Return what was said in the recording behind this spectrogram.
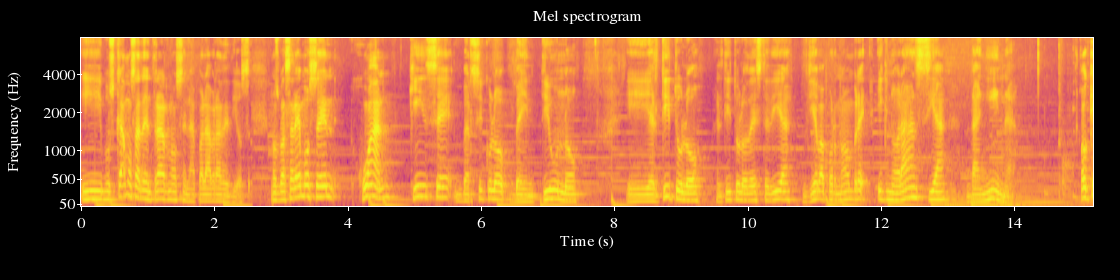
y buscamos adentrarnos en la palabra de Dios. Nos basaremos en Juan 15, versículo 21 y el título, el título de este día lleva por nombre Ignorancia dañina. Ok,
